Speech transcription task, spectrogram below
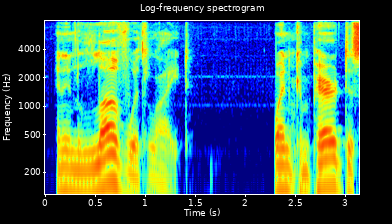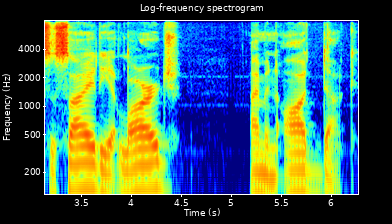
and in love with light, when compared to society at large, I'm an odd duck.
